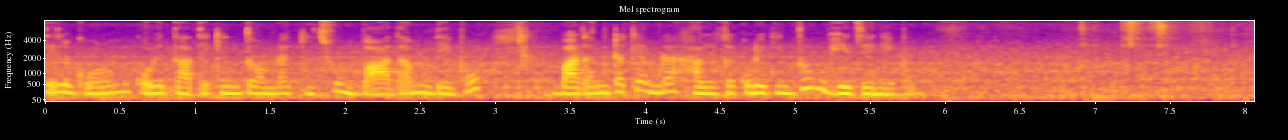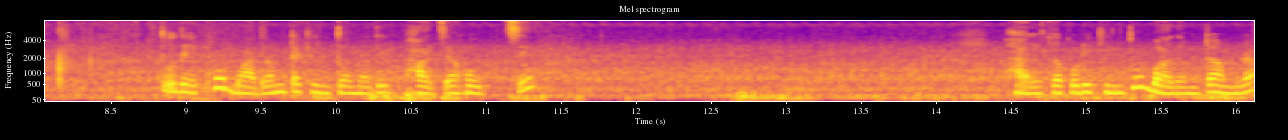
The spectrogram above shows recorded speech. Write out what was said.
তেল গরম করে তাতে কিন্তু আমরা কিছু বাদাম দেব। বাদামটাকে আমরা হালকা করে কিন্তু ভেজে নেব। তো দেখো, বাদামটা কিন্তু আমাদের ভাজা হচ্ছে। হালকা করে কিন্তু বাদামটা আমরা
